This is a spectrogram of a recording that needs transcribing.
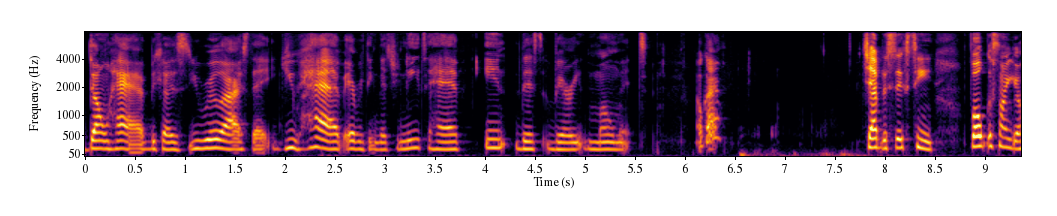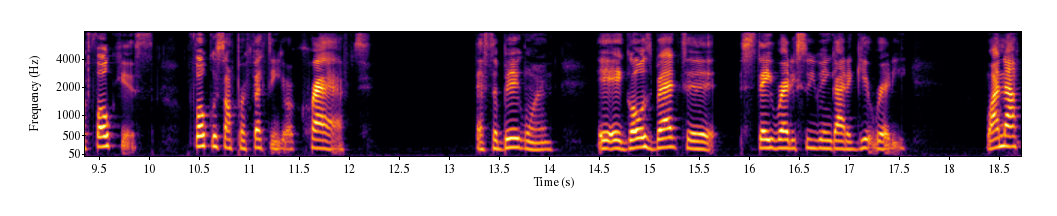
don't have because you realize that you have everything that you need to have in this very moment. Okay Chapter 16 focus on your focus, focus on perfecting your craft. That's a big one. It, it goes back to stay ready so you ain't got to get ready. Why not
